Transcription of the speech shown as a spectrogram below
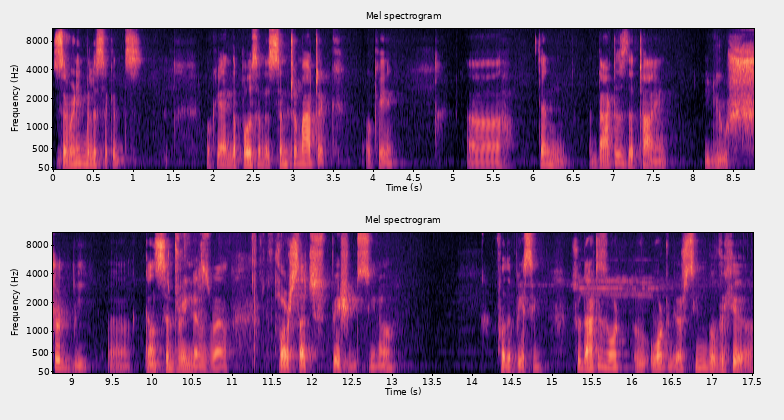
70 milliseconds, okay, and the person is symptomatic, okay, uh, then that is the time you should be uh, considering as well for such patients, you know, for the pacing. So that is what what we are seeing over here.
